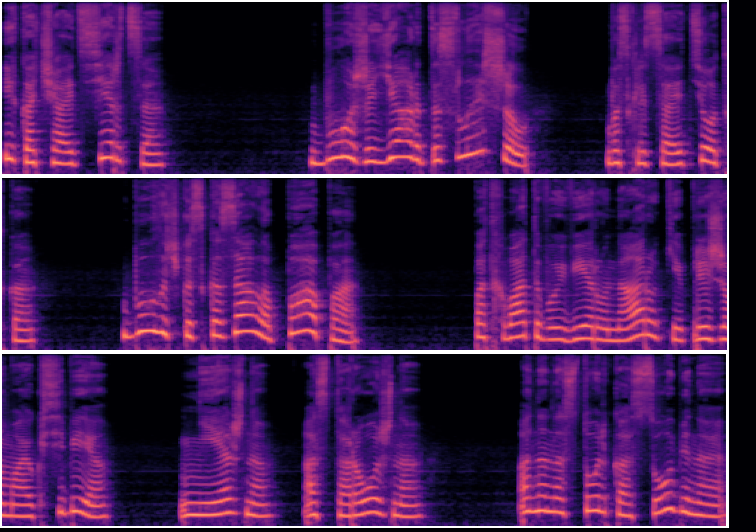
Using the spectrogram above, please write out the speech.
и качает сердце. «Боже, Яр, ты слышал?» – восклицает тетка. «Булочка сказала, папа!» Подхватываю Веру на руки, прижимаю к себе. Нежно, осторожно. Она настолько особенная,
